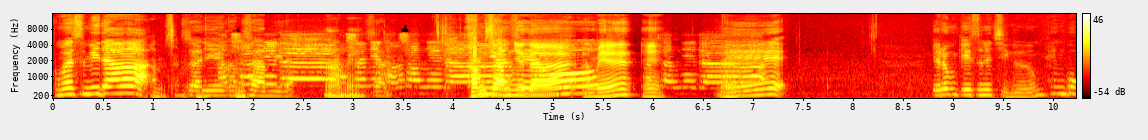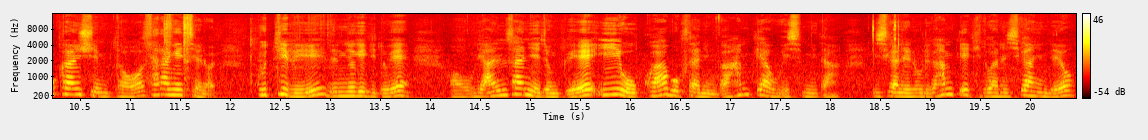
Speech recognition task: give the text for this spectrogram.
고맙습니다. 감사합니다. 목사님 감사합니다. 아멘. 감사합니다. 감사합니다. 아멘. 예. 감사합니다. 네. 여러분께서는 지금 행복한 쉼터 사랑의 채널 구TV 능력의 기도에 어, 우리 안산 예정교회 이옥화 목사님과 함께하고 계십니다. 이 시간에는 우리가 함께 기도하는 시간인데요.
